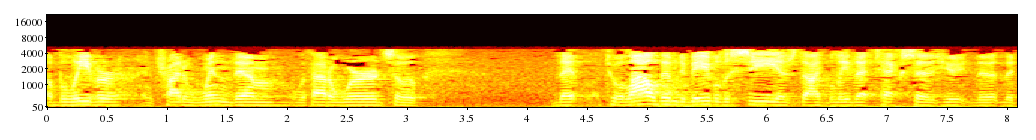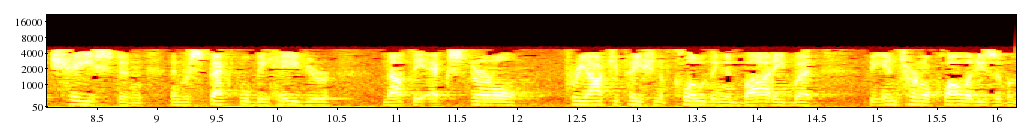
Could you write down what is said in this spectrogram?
a believer and try to win them without a word. So that to allow them to be able to see, as I believe that text says, you, the, the chaste and, and respectful behavior, not the external preoccupation of clothing and body, but the internal qualities of a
